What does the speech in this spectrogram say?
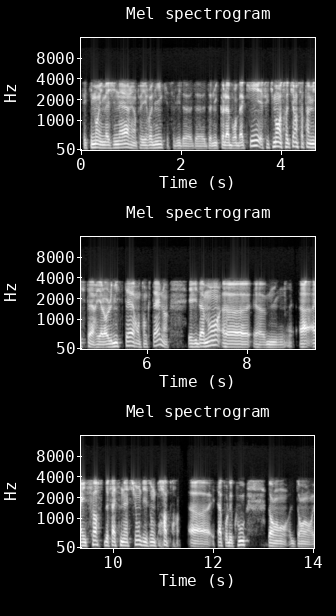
effectivement imaginaire et un peu ironique, celui de, de, de, Nicolas Bourbaki, effectivement entretient un certain mystère. Et alors le mystère en tant que tel, évidemment, euh, euh a, a, une force de fascination, disons propre. Euh, et ça, pour le coup, dans, dans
